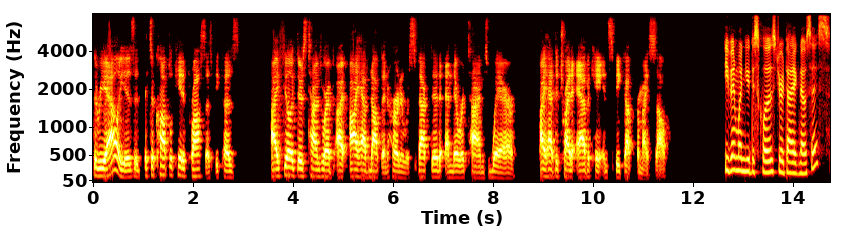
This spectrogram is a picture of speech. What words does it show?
The reality is it, it's a complicated process because I feel like there's times where I, I have not been heard and respected. And there were times where I had to try to advocate and speak up for myself. Even when you disclosed your diagnosis?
